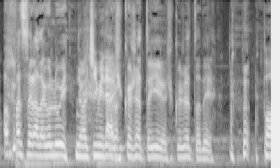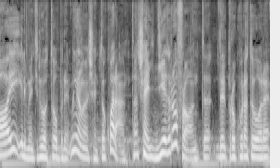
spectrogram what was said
Ho passerata con lui. Andiamo al cimitero. Dai, 500 io, 500 te. Poi, il 22 ottobre 1940, c'è il dietrofront del procuratore.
